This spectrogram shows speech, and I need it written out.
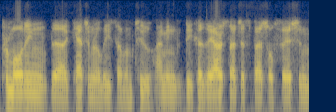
promoting the catch and release of them too. I mean, because they are such a special fish, and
